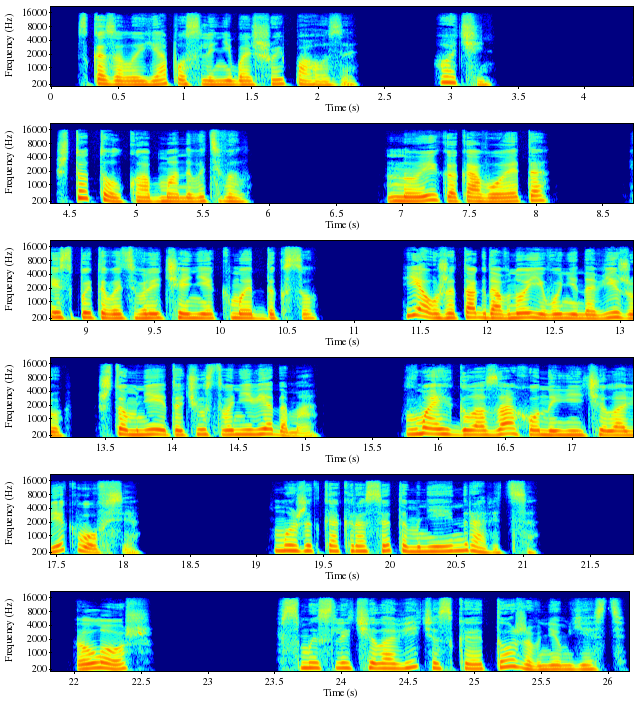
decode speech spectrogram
— сказала я после небольшой паузы. «Очень». Что толку обманывать Вэл? Ну и каково это? Испытывать влечение к Мэддоксу. Я уже так давно его ненавижу, что мне это чувство неведомо. В моих глазах он и не человек вовсе. Может, как раз это мне и нравится. Ложь. В смысле, человеческое тоже в нем есть.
